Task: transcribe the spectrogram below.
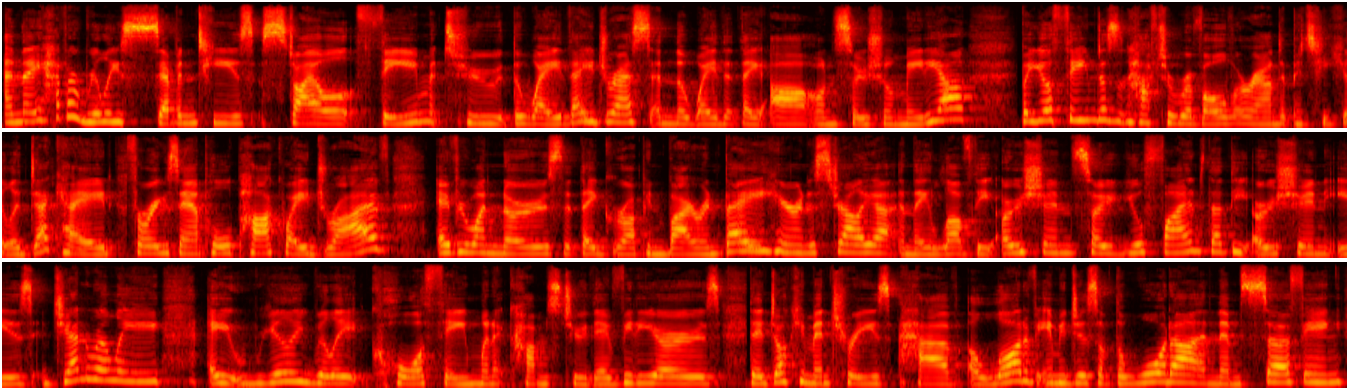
And they have a really 70s style theme to the way they dress and the way that they are on social media but your theme doesn't have to revolve around a particular decade. For example, Parkway Drive, everyone knows that they grew up in Byron Bay here in Australia and they love the ocean. So you'll find that the ocean is generally a really, really core theme when it comes to their videos. Their documentaries have a lot of images of the water and them surfing,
